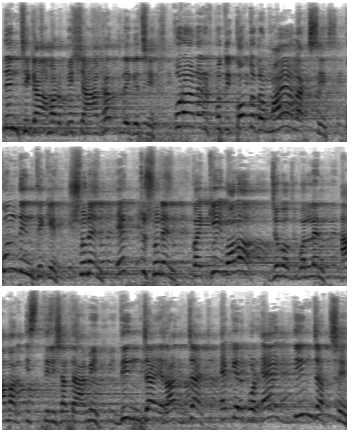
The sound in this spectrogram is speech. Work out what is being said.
দিন থেকে আমার বেশি আঘাত লেগেছে? কোরআনের প্রতি কতটা মায়া লাগছে? কোন দিন থেকে? শুনেন, একটু শুনেন। কয়, কি বলো? যুবক বললেন, আমার স্ত্রীর সাথে আমি দিন যায়, রাত যায়, একের পর এক দিন যাচ্ছে।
